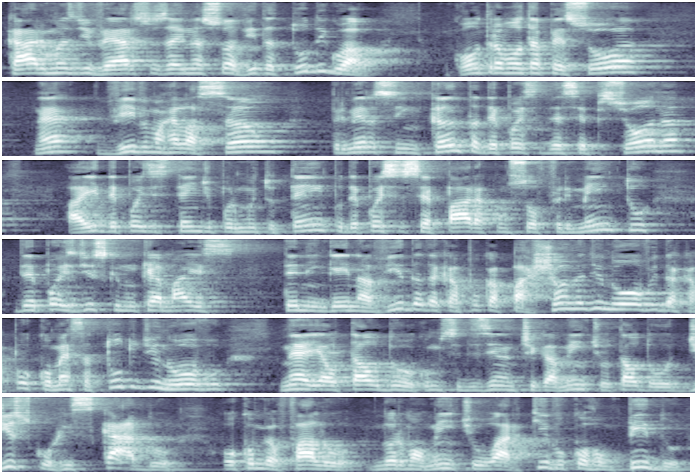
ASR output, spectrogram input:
karmas diversos aí na sua vida, tudo igual. Encontra uma outra pessoa, né? Vive uma relação, primeiro se encanta, depois se decepciona, aí depois estende por muito tempo, depois se separa com sofrimento, depois diz que não quer mais ter ninguém na vida, daqui a pouco apaixona de novo e daqui a pouco começa tudo de novo, né? E é o tal do, como se dizia antigamente, o tal do disco riscado, ou como eu falo normalmente, o arquivo corrompido,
